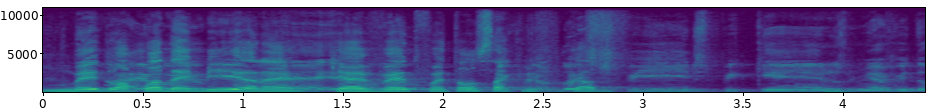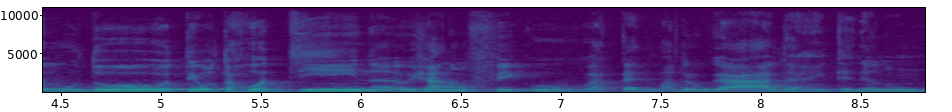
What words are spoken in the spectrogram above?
No meio de uma ah, pandemia, eu, né? É, que o evento foi tão sacrificado. Eu tenho dois filhos pequenos, minha vida mudou, eu tenho outra rotina, eu já não fico até de madrugada, entendeu? Não,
